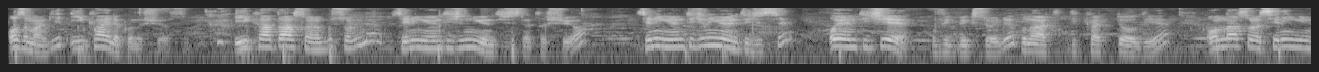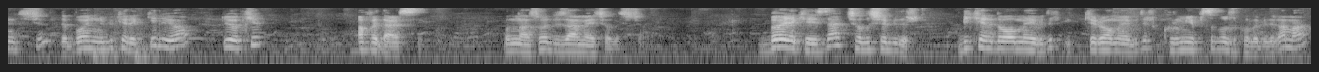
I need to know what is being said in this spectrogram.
O zaman gidip İK ile konuşuyorsun. İK daha sonra bu sorunu senin yöneticinin yöneticisine taşıyor. Senin yöneticinin yöneticisi o yöneticiye bu feedback söylüyor. Bunu artık dikkatli ol diye. Ondan sonra senin yöneticin de boynunu bükerek geliyor. Diyor ki affedersin. Bundan sonra düzelmeye çalışacağım. Böyle case'ler çalışabilir. Bir kere de olmayabilir, iki kere olmayabilir. Kurum yapısı bozuk olabilir ama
